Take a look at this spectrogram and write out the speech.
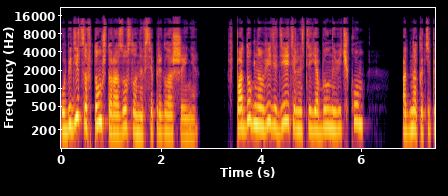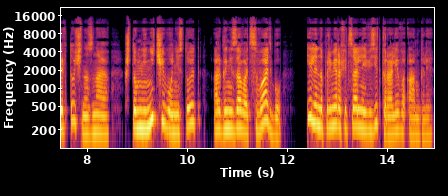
убедиться в том, что разосланы все приглашения. В подобном виде деятельности я был новичком, однако теперь точно знаю, что мне ничего не стоит организовать свадьбу или, например, официальный визит королевы Англии.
